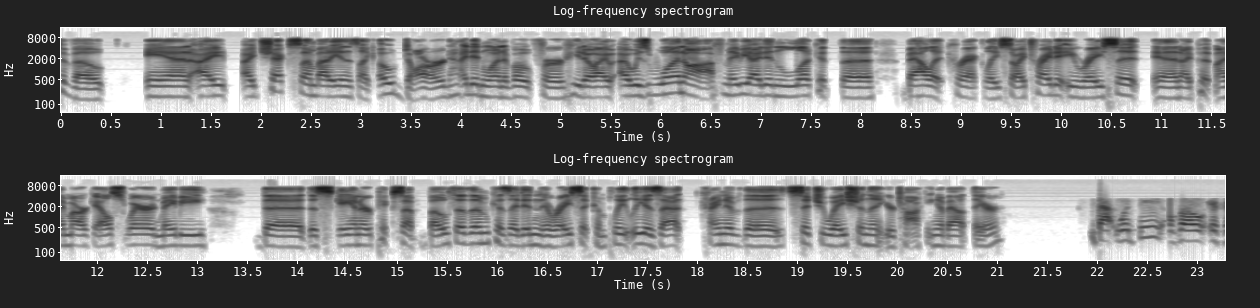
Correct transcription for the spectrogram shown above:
to vote and I I checked somebody and it's like, oh darn, I didn't want to vote for, you know, I, I was one off. Maybe I didn't look at the ballot correctly. So I try to erase it and I put my mark elsewhere and maybe the the scanner picks up both of them because I didn't erase it completely. Is that kind of the situation that you're talking about there? That would be, although if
